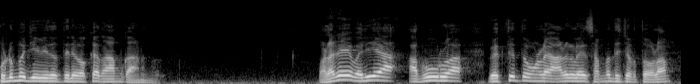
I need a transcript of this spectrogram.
കുടുംബജീവിതത്തിലുമൊക്കെ നാം കാണുന്നത്. വളരെ വലിയ അപൂർവ വ്യക്തിത്വമുള്ള ആളുകളെ സംബന്ധിച്ചിടത്തോളം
